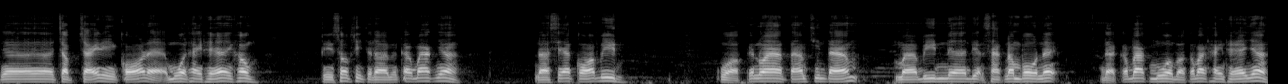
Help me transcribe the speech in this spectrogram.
ờ, chập cháy thì có để mua thay thế hay không? Thì shop xin trả lời với các bác nhá là sẽ có pin của cái loa 898 mà pin ờ, điện sạc 5V đấy để các bác mua và các bác thay thế nhá.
